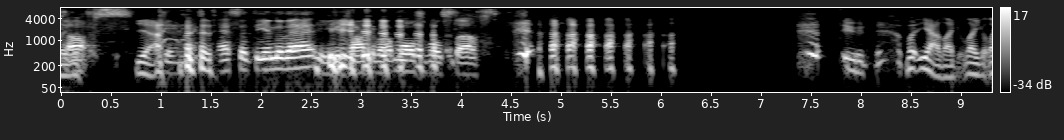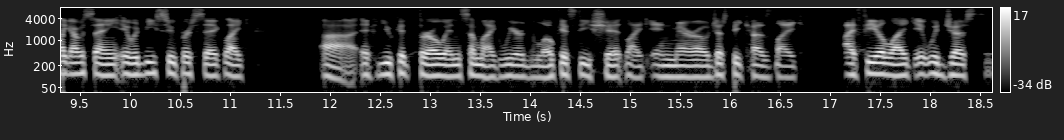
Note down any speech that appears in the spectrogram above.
like, uh, Stuffs. yeah Get nice S at the end of that, you can talk about multiple stuffs. dude but yeah like like like i was saying it would be super sick like uh if you could throw in some like weird locusty shit like in marrow just because like i feel like it would just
